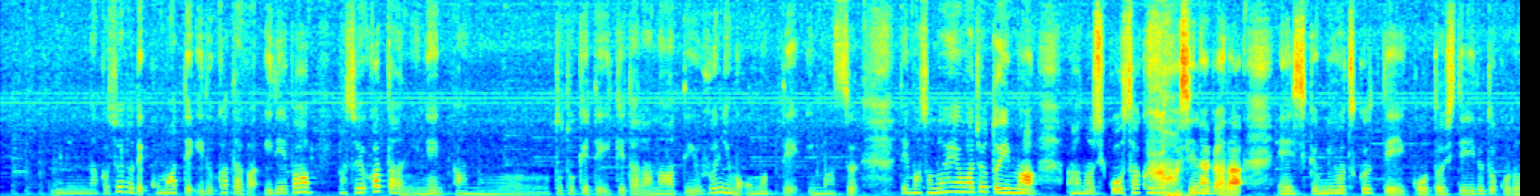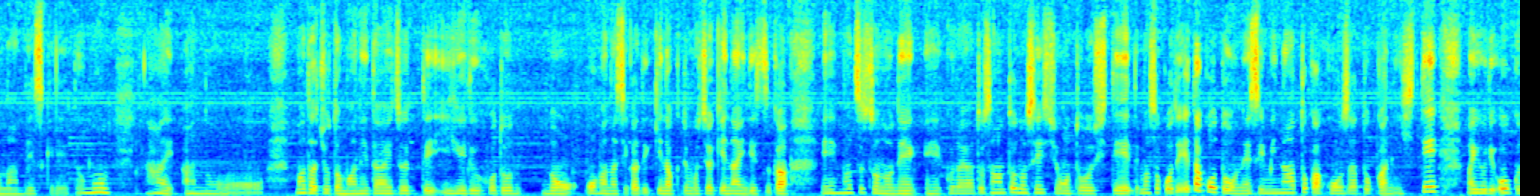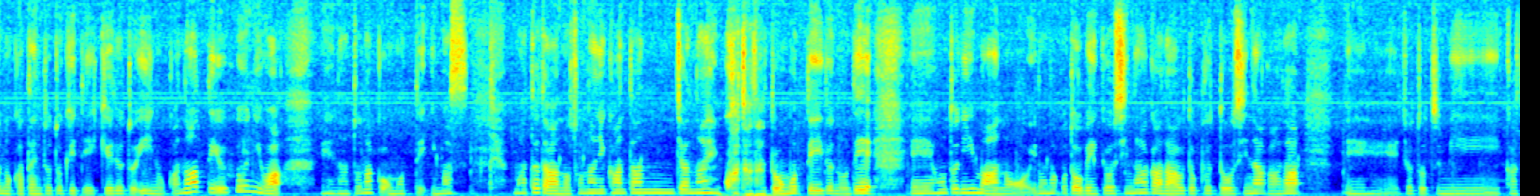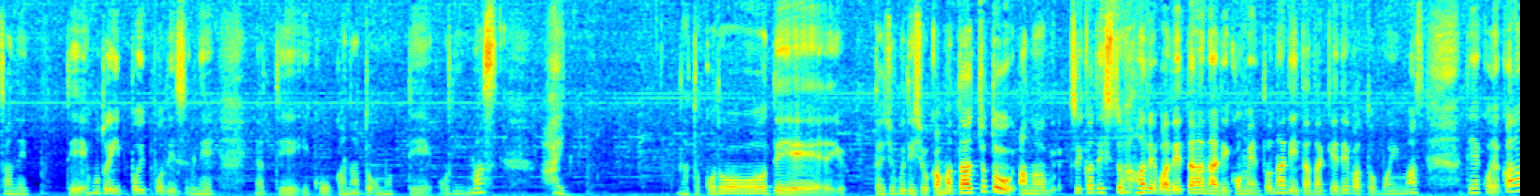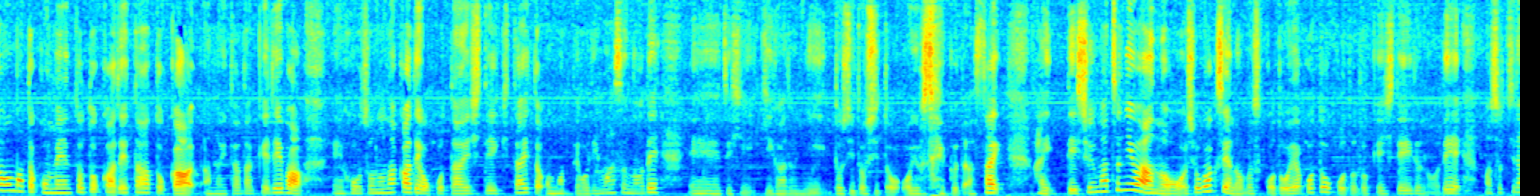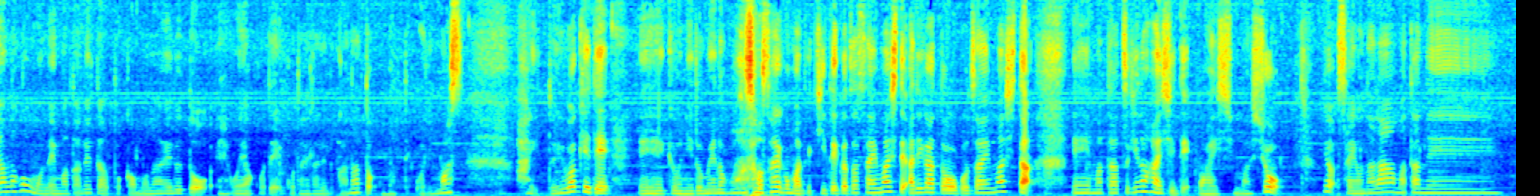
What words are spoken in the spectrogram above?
うんなんかそういうので困っている方がいれば、まあ、そういう方にね、あのー、届けていけたらなっていうふうにも思っています。で、まあ、その辺はちょっと今あの試行錯誤をしながら、えー、仕組みを作っていこうとしているところなんですけれども、はいあのー、まだちょっとマネタイズって言えるほどのお話ができなくて申し訳ないんですが、えまずそのね、えクライアントさんとのセッションを通してで、まあ、そこで得たことをねセミナーとか講座とかにして、まあ、より多くの方に届けていけるといいのかなっていうふうには、えー、なんとなく思っています。まあ、ただあのそんなに簡単じゃないことだと思っているので、えー、本当に今あのいろんなことを勉強しながらアウトプットをしながら、えー、ちょっと積み重ねて本当一歩一歩ですねやっていこうかなと思っております。はいなところで大丈夫でしょうか？またちょっとあの追加で質問あればレターなりコメントなりいただければと思います。でこれからもまたコメントとかレターとかあのいただければ、え、放送の中でお答えしていきたいと思っておりますので、えー、ぜひ気軽にどしどしとお寄せください。はい。で週末にはあの小学生の息子と親子トークをお届けしているので、まあ、そちらの方もねまたレターとかもらえると、えー、親子で答えられるかなと思っております。はい。というわけで、え今日2度目の放送最後まで聞いてくださいましてありがとうございました。えー、また次の配信でお会いしましょう。では、さようなら。またね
